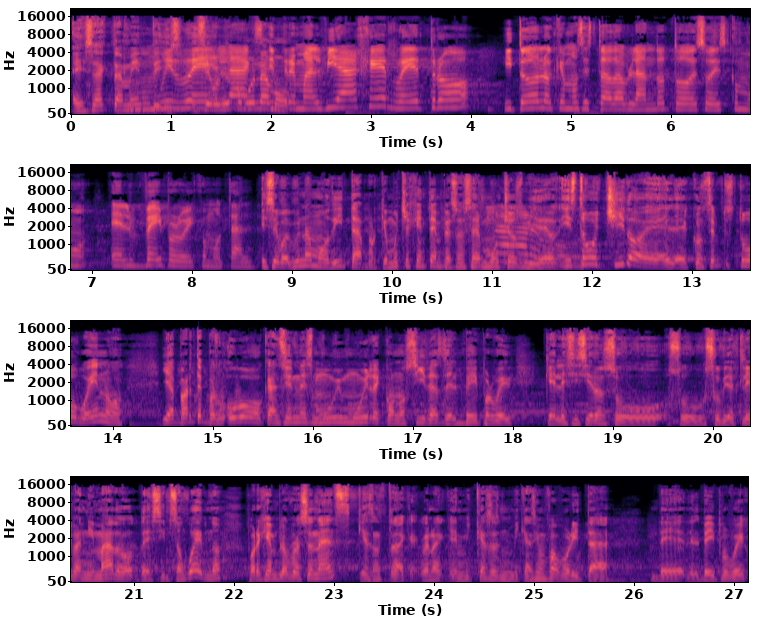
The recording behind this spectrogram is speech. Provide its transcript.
Exactamente. Como muy y, y se volvió relax, como una entre mal viaje, retro y todo lo que hemos estado hablando, todo eso es como el vaporwave como tal. y se volvió una modita porque mucha gente empezó a hacer muchos videos y estuvo chido, el, el concepto estuvo bueno y aparte pues hubo canciones muy muy reconocidas del Vaporwave que les hicieron su, su, su videoclip animado de Simpson Wave, ¿no? Por ejemplo Resonance, que es nuestra, bueno, en mi caso es mi canción favorita de- del Vaporwave,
